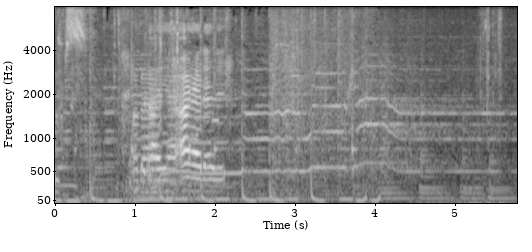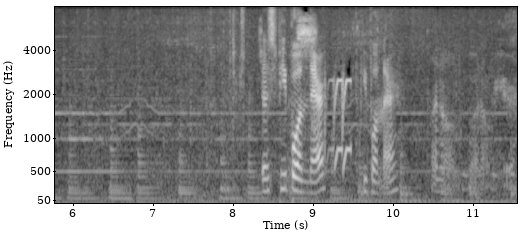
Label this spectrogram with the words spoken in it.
Oops, my Ah, bad. yeah, I had edit. There's people in there. People in there. I know, I'm going over here.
